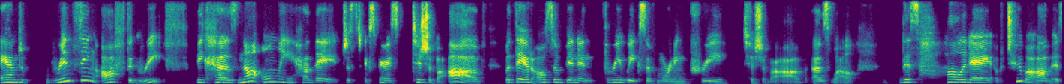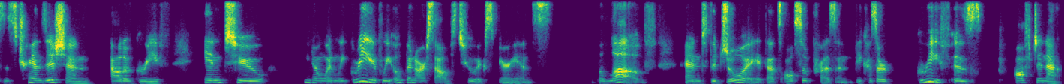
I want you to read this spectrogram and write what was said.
and rinsing off the grief because not only had they just experienced Tisha B'Av, but they had also been in three weeks of mourning pre Tisha B'Av as well. This holiday of Tu B'Av is this transition out of grief into, you know, when we grieve, we open ourselves to experience the love and the joy that's also present because our grief is often at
